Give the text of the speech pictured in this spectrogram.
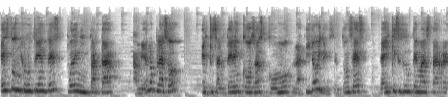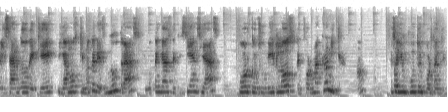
estos micronutrientes pueden impactar a mediano plazo el que se alteren cosas como la tiroides. Entonces, de ahí que ese es un tema estar revisando de que, digamos, que no te desnutras, que no tengas deficiencias por consumirlos de forma crónica. Eso hay un punto importante.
